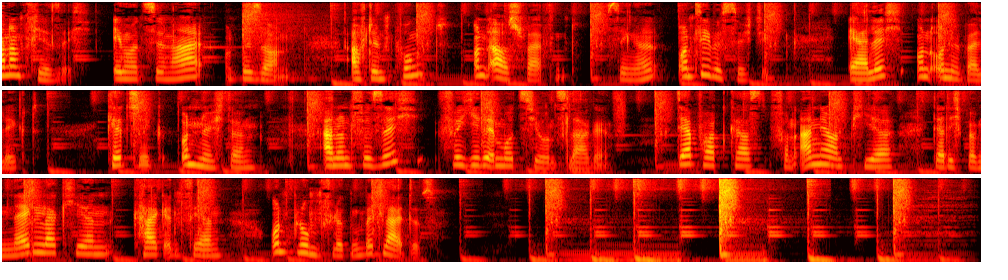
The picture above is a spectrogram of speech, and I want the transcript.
An und für sich, emotional und besonnen, auf den Punkt und ausschweifend, Single und liebessüchtig, ehrlich und unüberlegt, kitschig und nüchtern, an und für sich, für jede Emotionslage. Der Podcast von Anja und Pia, der dich beim Nägellackieren, Kalk entfernen und Blumenpflücken begleitet.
